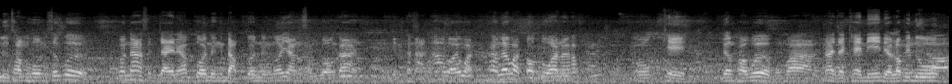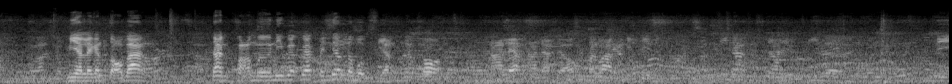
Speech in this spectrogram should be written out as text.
หรือทำโฮมเซิร์ฟเวอร์ก็น่าสนใจนะครับ ตัวหนึ่งดับตัวหนึ่งก็ยังสำรองได้ เป็นขนาด 500 วัตต์500 วัตต์ต่อตัวนะครับ โอเค เรื่อง power ผมว่าน่าจะแค่นี้เดี๋ยวเราไปดูมีอะไรกันต่อบ้าง ด้านขวามือนี่แวบๆเป็นเรื่องระบบเสียงนะครับก็นานแล้วนานแล้วเดี๋ยวค่อยว่ากันอีกทีหนึงนี่น่าสนใจนี่เลยนี่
